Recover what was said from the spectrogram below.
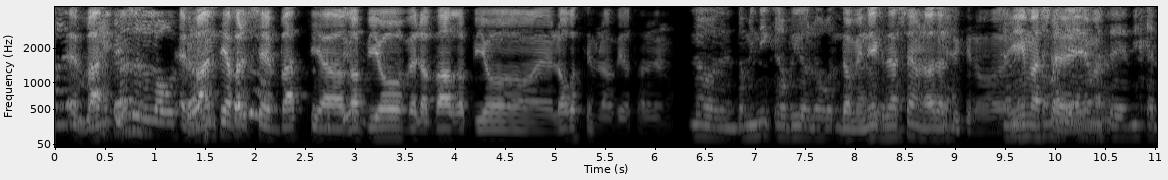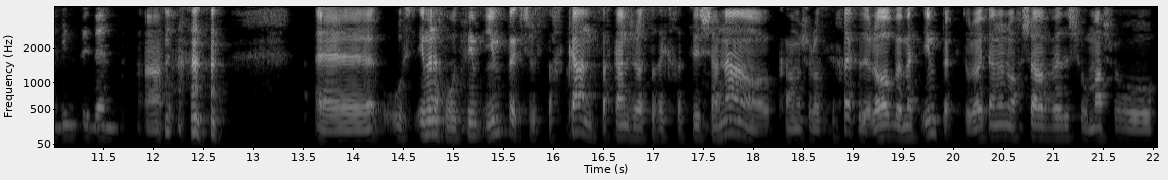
עלינו הבנתי זה לא? הבנתי אבל. שבתיה, רביו ולבר רביו אה, לא רוצים להביא אותו אלינו. לא, דומיניק רביו לא רוצה. דומיניק זה השם? לא ידעתי כן. כאילו, שמעתי אימא ש... שמעתי היום את אה, מיכאל וינסינדנט. אה. אם אנחנו רוצים אימפקט של שחקן, שחקן שלא שיחק חצי שנה או כמה שלא שיחק, זה לא באמת אימפקט, הוא לא ייתן לנו עכשיו איזשהו משהו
